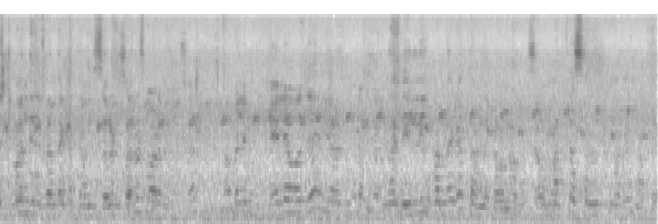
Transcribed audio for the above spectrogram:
ಎಷ್ಟು ಮಂದಿ ಇಲ್ಲಿ ಬಂದಾಗ ತಮ್ಮ ಸಲ್ಯೂಟ್ ಸಲ್ಯೂಟ್ ಮಾಡಬೇಕು ಸರ್ ಆಮೇಲೆ ಮೇಲೆ ಹೋದರೆ ಎರಡು ನಾನು ಇಲ್ಲಿಗೆ ಬಂದಾಗ ತಮ್ಮ ಡೌನ್ ಆಗುತ್ತೆ. ಸರ್ ಮತ್ತೆ ಸಲ್ಯೂಟ್ ಮಾಡಿ ಮತ್ತೆ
